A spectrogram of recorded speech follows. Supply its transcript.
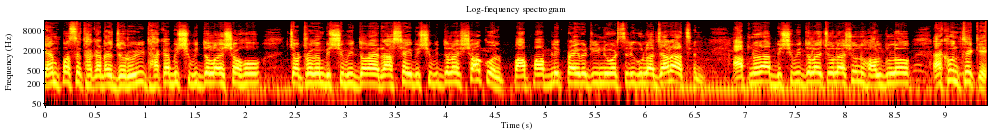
ক্যাম্পাসে থাকাটা জরুরি। ঢাকা বিশ্ববিদ্যালয় সহ চট্টগ্রাম বিশ্ববিদ্যালয়, রাজশাহী বিশ্ববিদ্যালয় সকল পাবলিক প্রাইভেট ইউনিভার্সিটিগুলো যারা আছেন, আপনারা বিশ্ববিদ্যালয়ে চলে আসুন। হলগুলো এখন থেকে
